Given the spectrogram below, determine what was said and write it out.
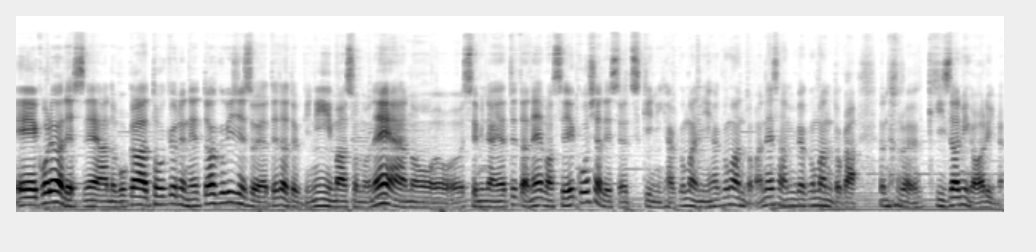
えー、これはですね、ねあの、僕は東京でネットワークビジネスをやってた時に、まあそのね、あの、セミナーやってたね、まあ成功者ですよ。月に100万、200万とかね、300万とか、なんか刻みが悪いな。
